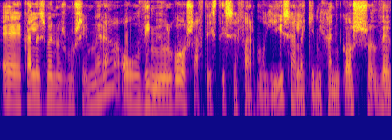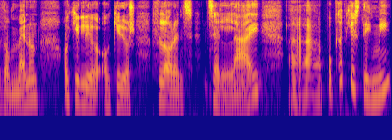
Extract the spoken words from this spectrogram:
ε, καλεσμένος μου σήμερα ο δημιουργός αυτής της εφαρμογής αλλά και μηχανικός δεδομένων ο, κύριο, ο κύριος Φλόρεντς Τσελάι που κάποια στιγμή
